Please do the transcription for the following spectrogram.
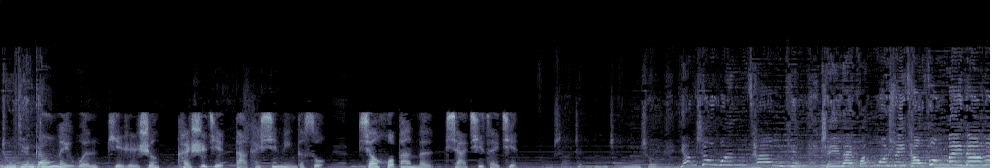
读美文，品人生，看世界，打开心灵的锁。小伙伴们，下期再见。风沙阵阵吹，扬声问苍天，谁来还我水草丰美的？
